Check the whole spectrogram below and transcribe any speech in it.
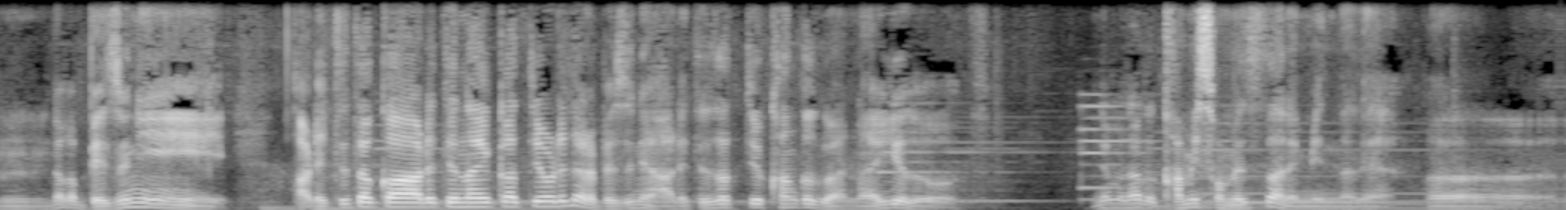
うん。だから別に、荒れてたか荒れてないかって言われたら別に荒れてたっていう感覚はないけど、でもなんか髪染めてたね、みんなね。うん。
